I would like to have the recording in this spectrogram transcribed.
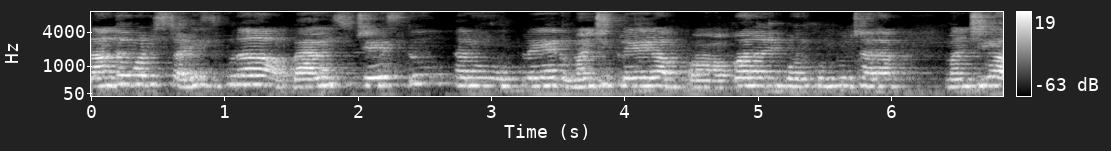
దాంతోపాటు స్టడీస్ కూడా బ్యాలెన్స్ చేస్తూ తను ప్లేయర్ మంచి ప్లేయర్ అవ్వాలని కోరుకుంటూ చాలా మంచిగా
